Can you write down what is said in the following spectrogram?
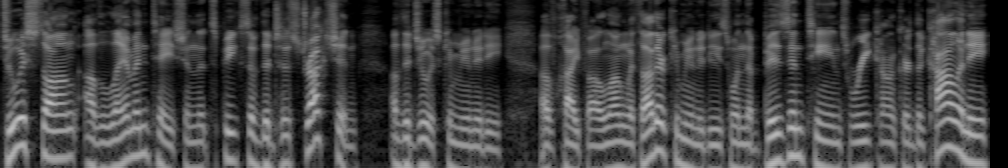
Jewish song of lamentation that speaks of the destruction of the Jewish community of Haifa, along with other communities when the Byzantines reconquered the colony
